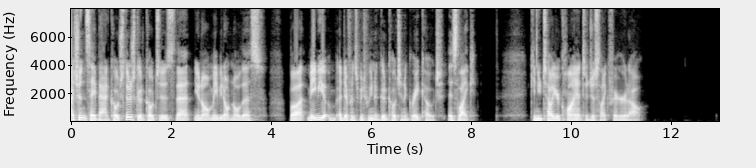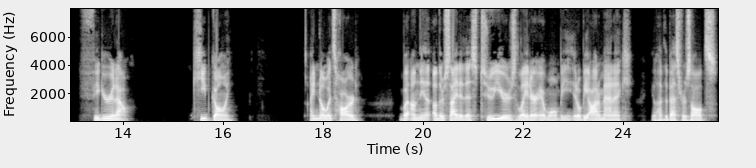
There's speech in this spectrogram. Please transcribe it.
I shouldn't say bad coach. There's good coaches that, you know, maybe don't know this, but maybe a, a difference between a good coach and a great coach is like can you tell your client to just like figure it out? Figure it out. Keep going. I know it's hard, but on the other side of this, two years later, it won't be. It'll be automatic. You'll have the best results.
